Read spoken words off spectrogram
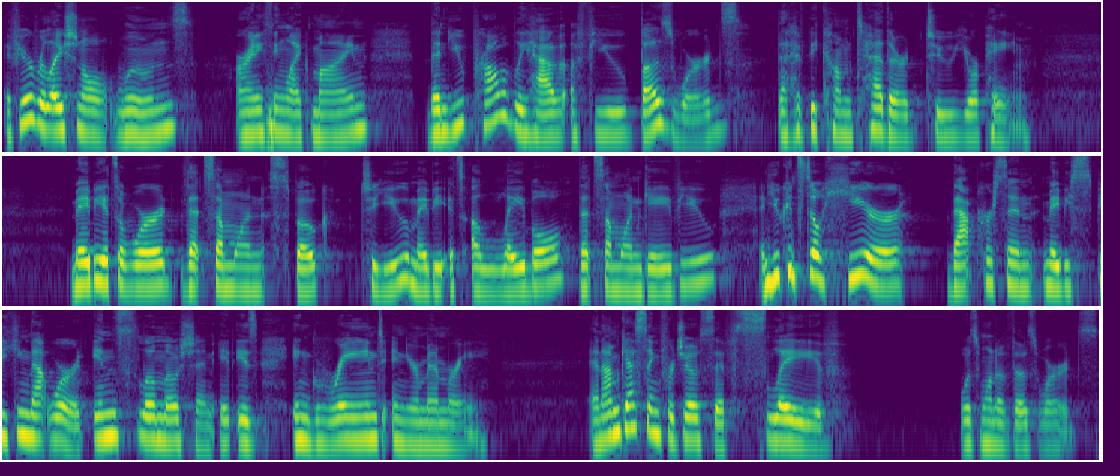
If your relational wounds are anything like mine, then you probably have a few buzzwords that have become tethered to your pain. Maybe it's a word that someone spoke to you, maybe it's a label that someone gave you, and you can still hear that person may be speaking that word in slow motion. It is ingrained in your memory. And I'm guessing for Joseph, slave was one of those words.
